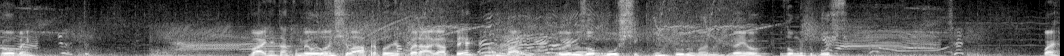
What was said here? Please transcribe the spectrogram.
Jogou bem. Vai tentar comer o lanche lá pra poder recuperar HP? Não vai. Ele usou boost em tudo, mano. Ganhou. Usou muito boost. Ué.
